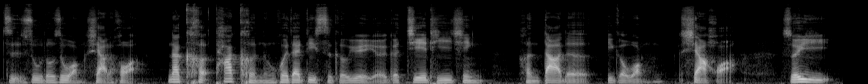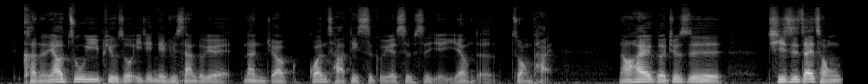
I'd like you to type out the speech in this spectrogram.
指数都是往下的话，那可它可能会在第四个月有一个阶梯性很大的一个往下滑，所以。可能要注意，譬如说已经连续三个月，那你就要观察第四个月是不是也一样的状态。然后还有一个就是，其实，在从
